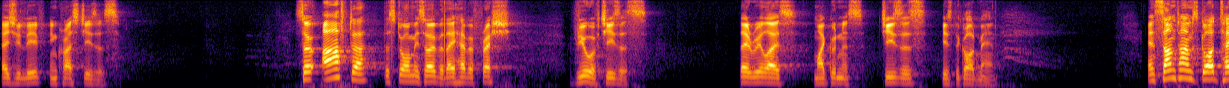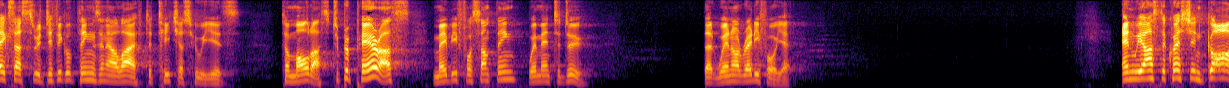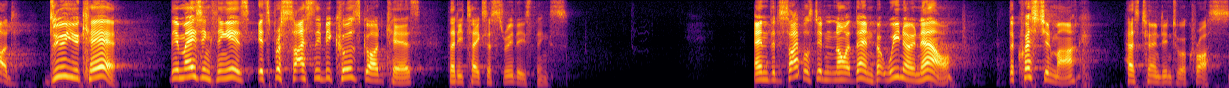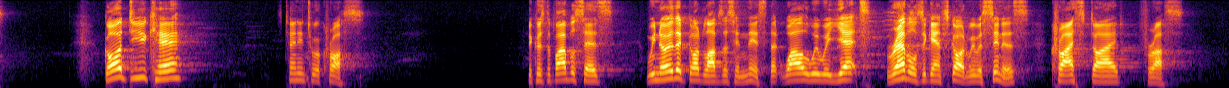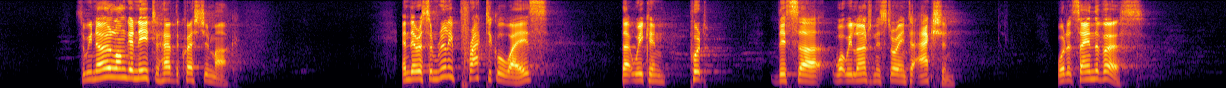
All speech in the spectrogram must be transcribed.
as you live in Christ Jesus. So, after the storm is over, they have a fresh view of Jesus. They realize, my goodness, Jesus is the God man. And sometimes God takes us through difficult things in our life to teach us who He is, to mold us, to prepare us maybe for something we're meant to do that we're not ready for yet. And we ask the question God, do you care? The amazing thing is, it's precisely because God cares that He takes us through these things. And the disciples didn't know it then, but we know now the question mark has turned into a cross. God, do you care? It's turned into a cross. Because the Bible says, we know that God loves us in this, that while we were yet rebels against God, we were sinners, Christ died for us. So we no longer need to have the question mark. And there are some really practical ways that we can put this, uh, what we learned from this story into action. What did it say in the verse?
